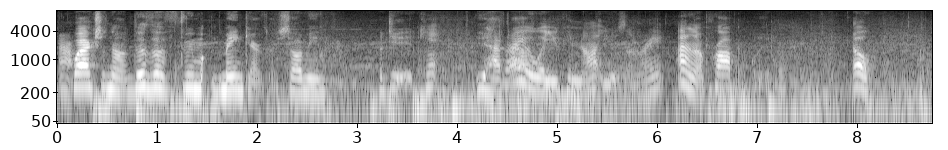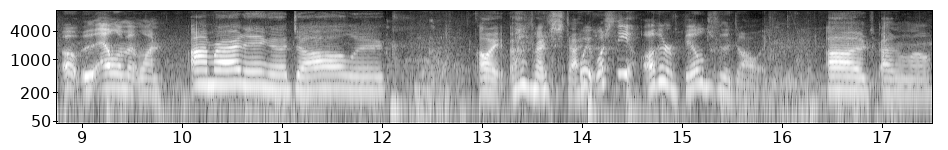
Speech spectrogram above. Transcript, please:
Well, actually, no. They're the three mo- the main characters. So I mean, But you can't. you have to. Try a Have, way you cannot use them, right? I don't know. Probably. But Oh. Oh, the element one. I'm riding a Dalek. Oh wait, I just died. Wait, what's the other build for the Dalek? Uh, I don't know.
